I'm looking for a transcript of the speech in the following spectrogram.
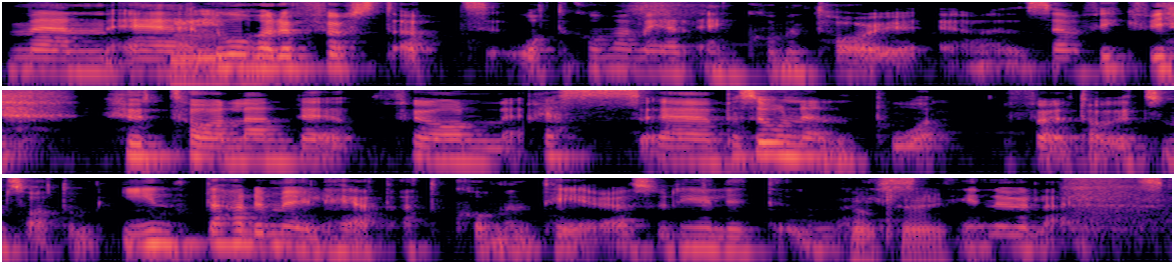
men eh, mm. lovade först att återkomma med en kommentar. Eh, sen fick vi uttalande från presspersonen på företaget som sa att de inte hade möjlighet att kommentera, så det är lite ovisst okay. i nuläget.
